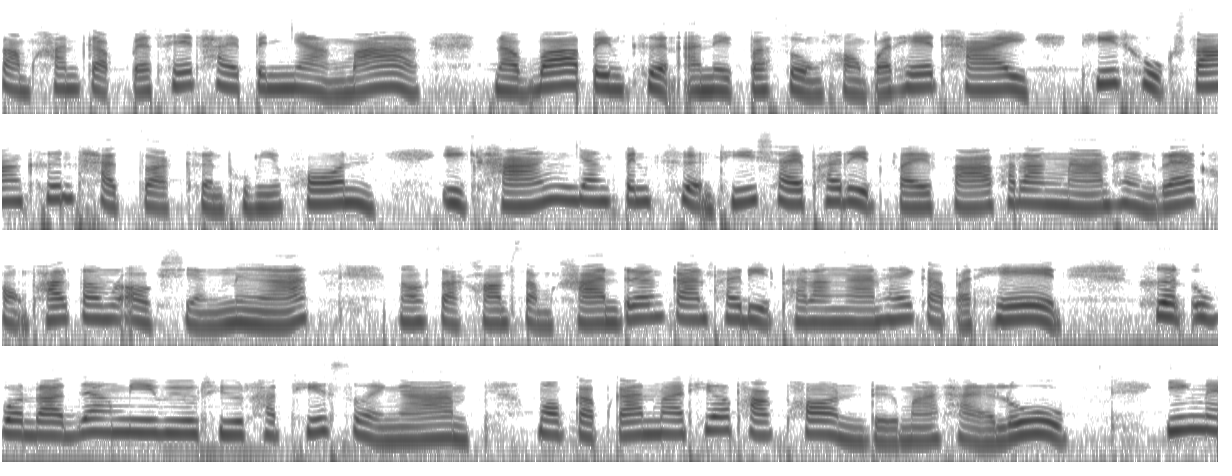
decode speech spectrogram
สำคัญกับประเทศไทยเป็นอย่างมาก นับว่าเป็นเขื่อนอเนกประสงค์ของประเทศไทยที่ถูกสร้างขึ้นถัดจากเขื่อนภูมิพล อีกทั้งยังเป็นเขื่อนที่ใช้ผลิตไฟฟ้าพลังน้ำแห่งแรกของภาคตะวันออกเฉียงเหนือ นอกจากความสำคัญเรื่องการผลิตพลังงานให้กับประเทศ เขื่อนอุบลรัฐยังมีวิวทิวทัศน์ที่สวยงาม เหมาะกับการมาเที่ยวพักผ่อนหรือมาถ่ายรูป ยิ่งใน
